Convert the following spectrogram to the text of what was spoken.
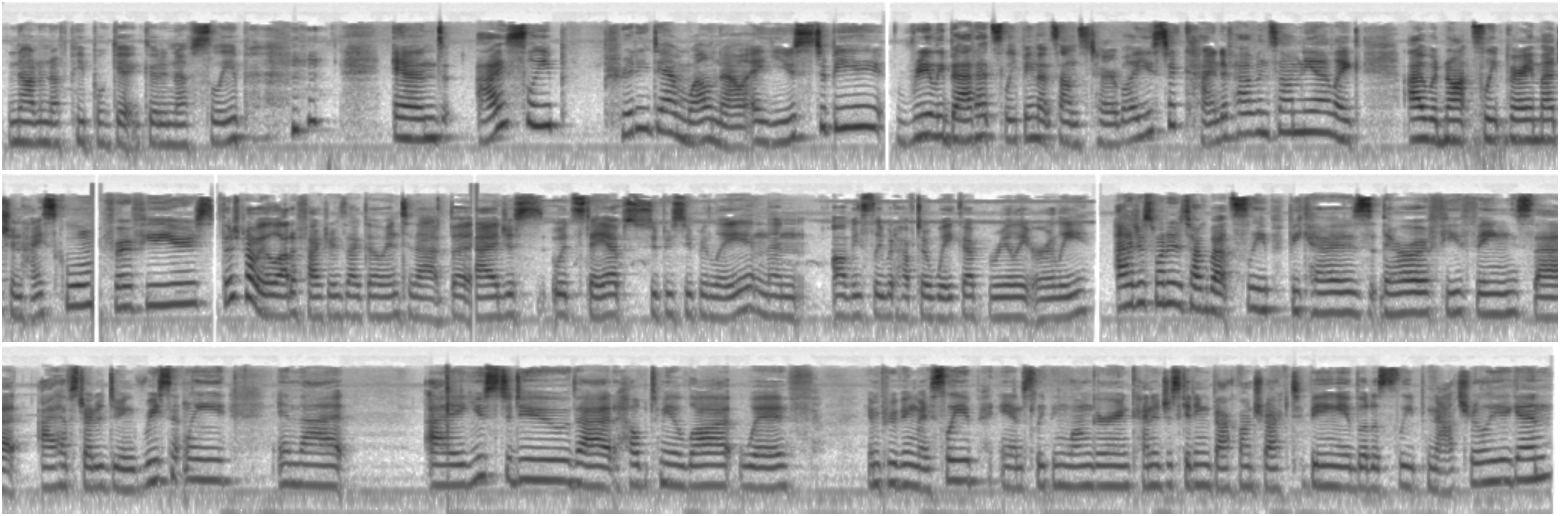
not enough people get good enough sleep. and I sleep pretty damn well now. I used to be really bad at sleeping. That sounds terrible. I used to kind of have insomnia. Like, I would not sleep very much in high school for a few years. There's probably a lot of factors that go into that, but I just would stay up super, super late and then obviously would have to wake up really early. I just wanted to talk about sleep because there are a few things that I have started doing recently and that I used to do that helped me a lot with improving my sleep and sleeping longer and kind of just getting back on track to being able to sleep naturally again.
